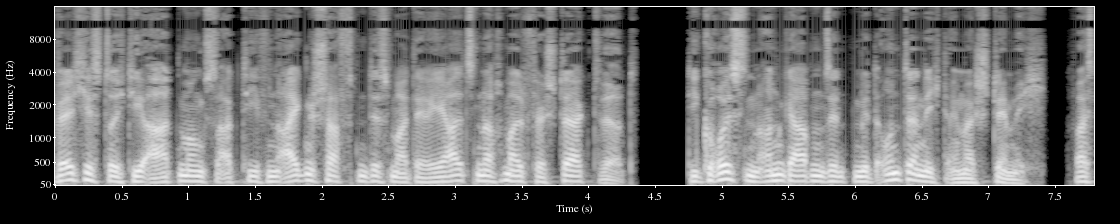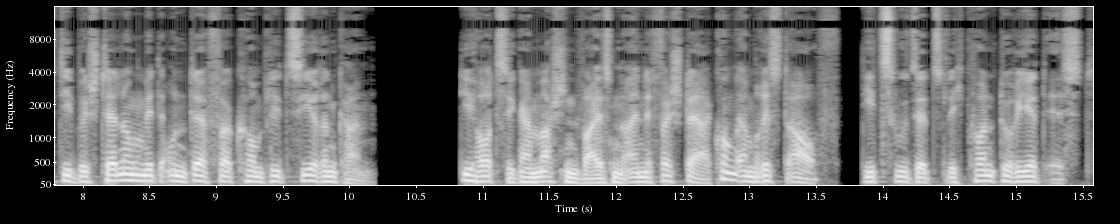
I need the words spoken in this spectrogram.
welches durch die atmungsaktiven Eigenschaften des Materials nochmal verstärkt wird. Die Größenangaben sind mitunter nicht immer stimmig, was die Bestellung mitunter verkomplizieren kann. Die Horziger Maschen weisen eine Verstärkung am Rist auf, die zusätzlich konturiert ist.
